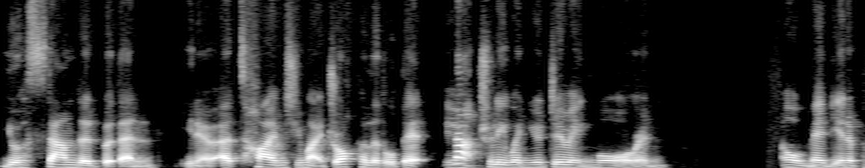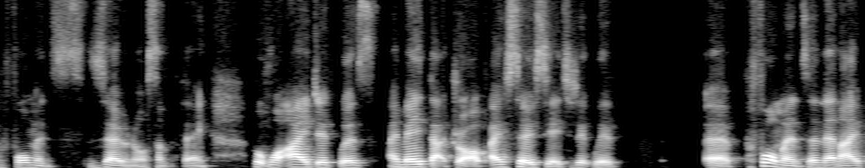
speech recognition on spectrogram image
your standard, but then, you know, at times you might drop a little bit yeah. naturally when you're doing more and or maybe in a performance zone or something. But what I did was I made that drop, I associated it with uh, performance, and then I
